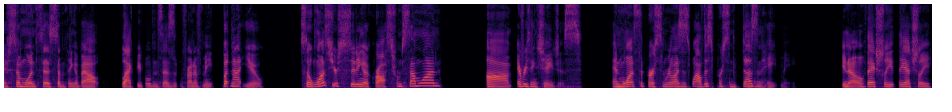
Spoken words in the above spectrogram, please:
if someone says something about black people and says it in front of me, but not you. So once you're sitting across from someone, um, everything changes. And once the person realizes, wow, this person doesn't hate me, you know, they actually, they actually,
